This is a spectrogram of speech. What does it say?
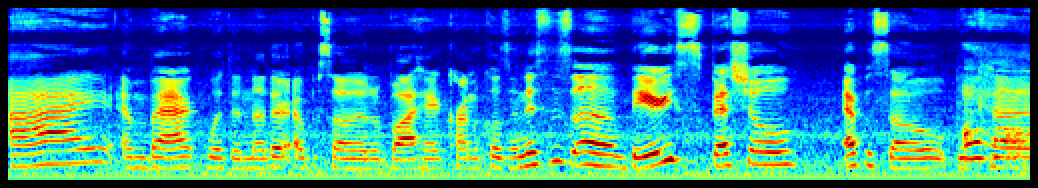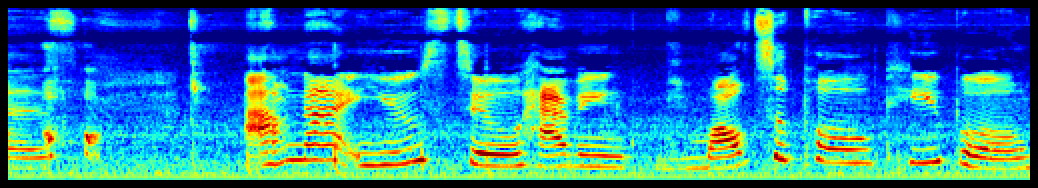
I am back with another episode of the Baldhead Chronicles, and this is a very special episode oh, because I'm not used to having multiple people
